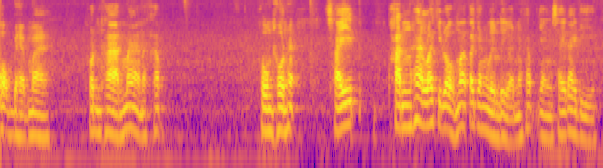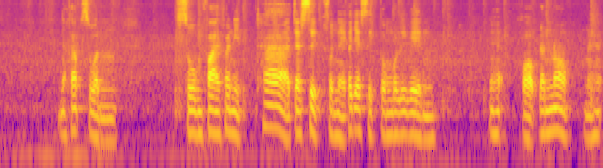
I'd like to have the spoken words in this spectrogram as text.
ออกแบบมาทนทานมากนะครับคงทนฮะใช้พันห้าร้อยกิโลผมว่าก็ยังเหลือๆนะครับ ยังใช้ได้ดีนะครับ ส่วน ซมไฟฟานิตถ้าจะสึกส่วนใหญ่ก็จะสึกตรงบริเวณนะฮะขอบด้านนอกนะฮะ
